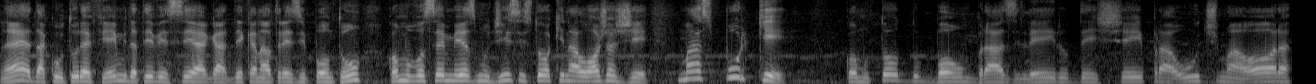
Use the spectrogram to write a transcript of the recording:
né, da Cultura FM, da TVC HD, canal 13.1. Como você mesmo disse, estou aqui na loja G. Mas por quê? Como todo bom brasileiro, deixei para a última hora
